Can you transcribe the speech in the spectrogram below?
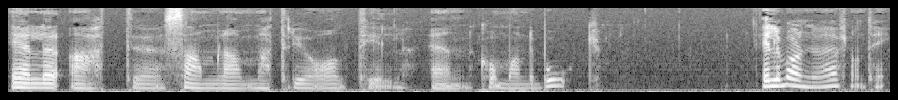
Eller att eh, samla material till en kommande bok. Eller vad det nu är för någonting.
